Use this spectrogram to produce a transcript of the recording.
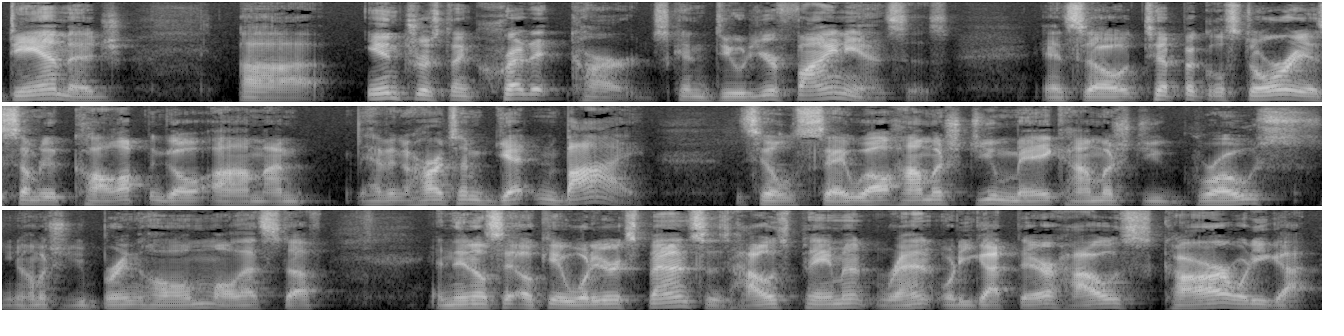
damage uh, interest on credit cards can do to your finances. And so typical story is somebody will call up and go, um, "I'm having a hard time getting by." So he'll say, "Well, how much do you make? How much do you gross? You know, how much do you bring home? All that stuff." And then he'll say, "Okay, what are your expenses? House payment, rent? What do you got there? House, car? What do you got?"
